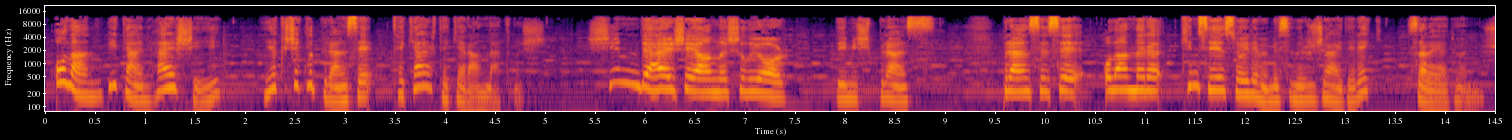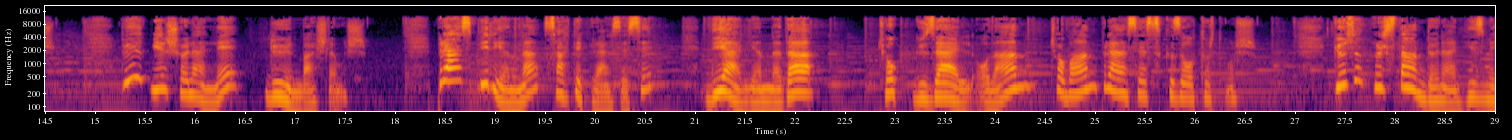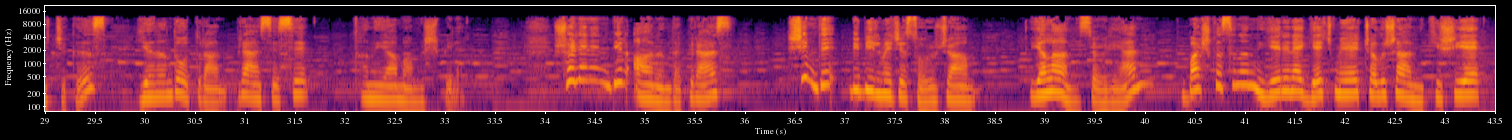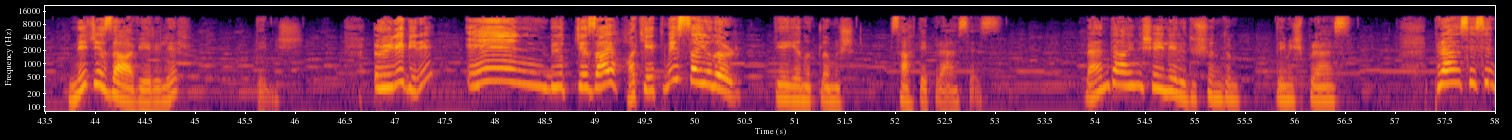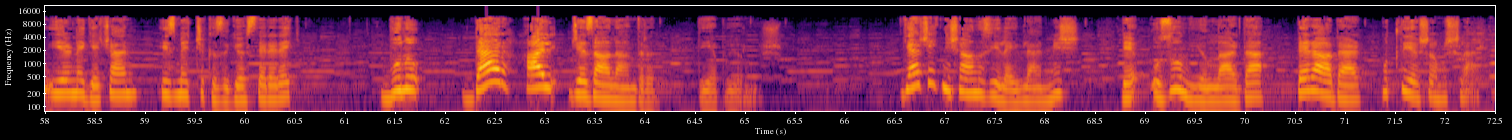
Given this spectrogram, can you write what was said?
olan biten her şeyi yakışıklı prense teker teker anlatmış. Şimdi her şey anlaşılıyor demiş prens. Prensese olanlara kimseye söylememesini rica ederek saraya dönmüş. Büyük bir şölenle düğün başlamış. Prens bir yanına sahte prensesi, diğer yanına da çok güzel olan çoban prenses kızı oturtmuş. Gözü hırstan dönen hizmetçi kız yanında oturan prensesi tanıyamamış bile. Şölenin bir anında prens, şimdi bir bilmece soracağım yalan söyleyen, başkasının yerine geçmeye çalışan kişiye ne ceza verilir? demiş. Öyle biri en büyük cezayı hak etmiş sayılır diye yanıtlamış sahte prenses. Ben de aynı şeyleri düşündüm demiş prens. Prensesin yerine geçen hizmetçi kızı göstererek bunu derhal cezalandırın diye buyurmuş. Gerçek nişanlısıyla evlenmiş ve uzun yıllarda beraber mutlu yaşamışlar.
